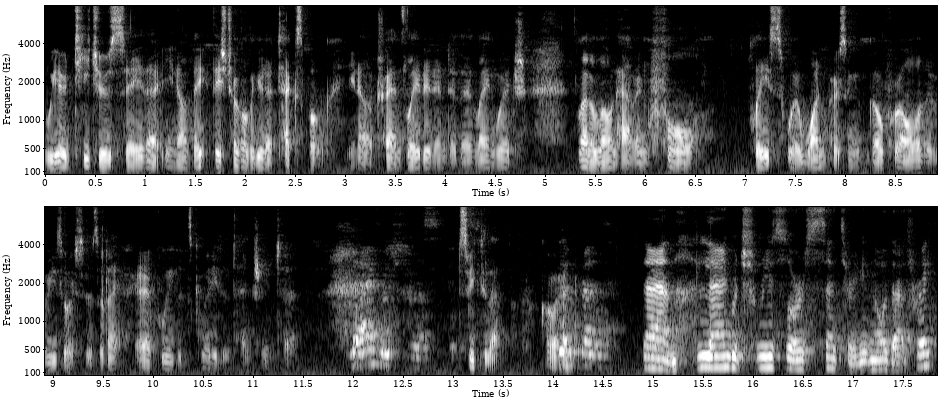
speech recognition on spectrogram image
we heard teachers say that you know they, they struggle to get a textbook you know translated into their language, let alone having full place where one person can go for all of the resources. And I, I believe it's committee's intention to Language speak to that. Go ahead. than language resource center. You know that, right?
